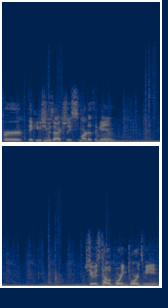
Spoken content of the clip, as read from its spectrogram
for thinking she was actually smart at the game. She was teleporting towards me,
